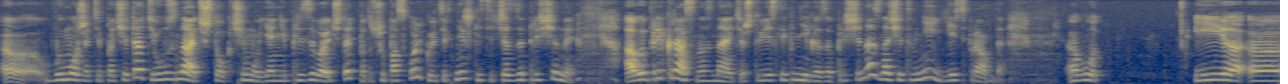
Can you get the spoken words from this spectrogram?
э, вы можете почитать и узнать, что к чему. Я не призываю читать, потому что поскольку эти книжки сейчас запрещены. А вы прекрасно знаете, что если книга запрещена, значит в ней есть правда. Вот. И э,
